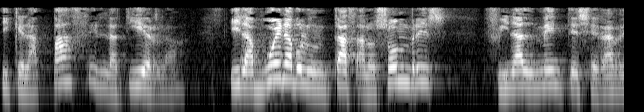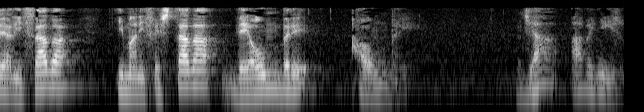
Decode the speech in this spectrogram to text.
y que la paz en la tierra y la buena voluntad a los hombres finalmente será realizada y manifestada de hombre a hombre. Ya ha venido.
